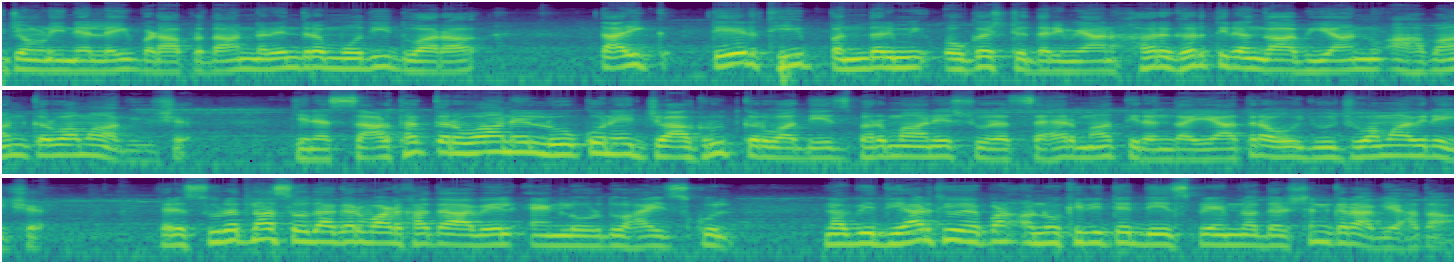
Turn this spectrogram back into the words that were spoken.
ઉજવણીને લઈ વડાપ્રધાન નરેન્દ્ર મોદી દ્વારા તારીખ તેરથી પંદરમી ઓગસ્ટ દરમિયાન હર ઘર તિરંગા અભિયાનનું આહવાન કરવામાં આવ્યું છે, જેને સાર્થક કરવા અને લોકોને જાગૃત કરવા દેશભરમાં અને સુરત શહેરમાં તિરંગા યાત્રાઓ યોજવામાં આવી રહી છે. ત્યારે સુરતના સોદાગરવાડ ખાતે આવેલ એંગ્લો ઉર્દુ હાઈસ્કૂલના વિદ્યાર્થીઓએ પણ અનોખી રીતે દેશપ્રેમના દર્શન કરાવ્યા હતા.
